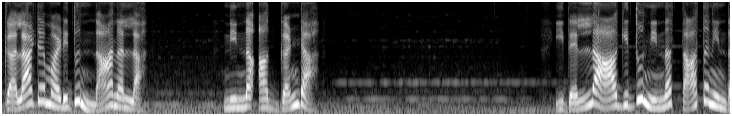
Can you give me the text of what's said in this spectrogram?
ಗಲಾಟೆ ಮಾಡಿದ್ದು ನಾನಲ್ಲ. ನಿನ್ನ ಆ ಗಂಡ ಇದೆಲ್ಲ ಆಗಿದ್ದು ನಿನ್ನ ತಾತನಿಂದ.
